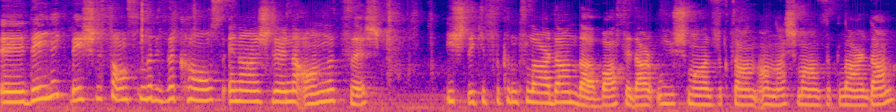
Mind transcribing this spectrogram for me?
E, değnek beşlisi aslında bize kaos enerjilerini anlatır. İşteki sıkıntılardan da bahseder, uyuşmazlıktan, anlaşmazlıklardan.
